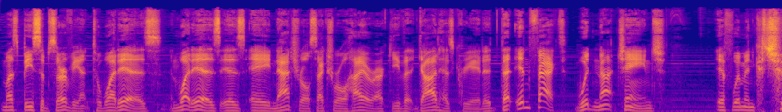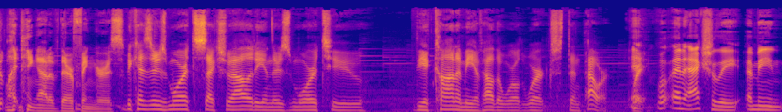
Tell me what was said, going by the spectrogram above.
must be subservient to what is, and what is is a natural sexual hierarchy that God has created that, in fact, would not change if women could shoot lightning out of their fingers. Because there's more to sexuality and there's more to the economy of how the world works than power. Right. And- well, and actually, I mean,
